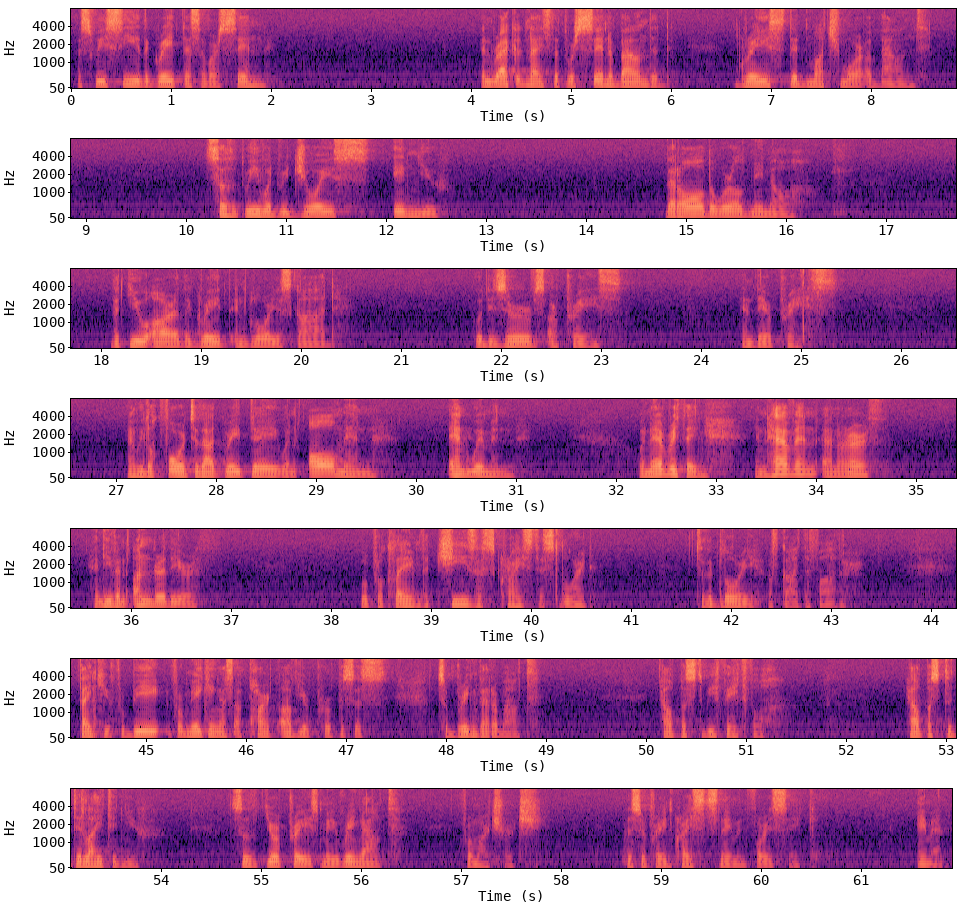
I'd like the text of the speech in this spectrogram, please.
as we see the greatness of our sin and recognize that where sin abounded, grace did much more abound, so that we would rejoice in you, that all the world may know that you are the great and glorious God who deserves our praise and their praise. And we look forward to that great day when all men and women, when everything in heaven and on earth and even under the earth will proclaim that Jesus Christ is Lord to the glory of God the Father. Thank you for, being, for making us a part of your purposes to bring that about. Help us to be faithful. Help us to delight in you so that your praise may ring out from our church. This we pray in Christ's name and for his sake. Amen.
